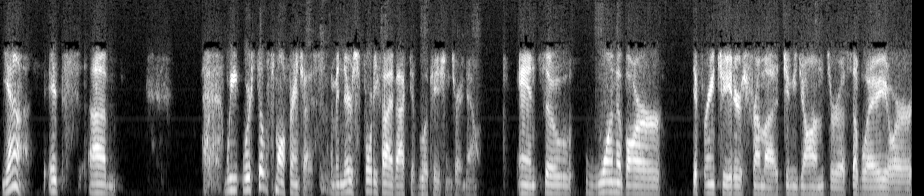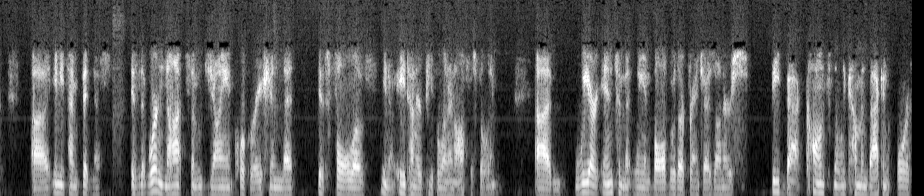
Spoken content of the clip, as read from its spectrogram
Yeah, it's um, we we're still a small franchise. I mean, there's 45 active locations right now, and so one of our differentiators from a Jimmy John's or a Subway or uh, Anytime Fitness is that we're not some giant corporation that is full of you know 800 people in an office building. Um, we are intimately involved with our franchise owners, feedback constantly coming back and forth,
